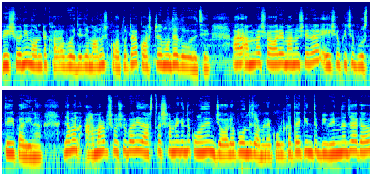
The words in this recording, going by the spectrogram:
ভীষণই মনটা খারাপ হয়ে যায় যে মানুষ কতটা কষ্টের মধ্যে রয়েছে। আর আমরা শহরের মানুষেরা এইসব কিছু বুঝতেই পারি না। যেমন আমার শ্বশুরবাড়ির রাস্তার সামনে কিন্তু কোনোদিন জলও পর্যন্ত জমে না। কলকাতায় কিন্তু বিভিন্ন জায়গায়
